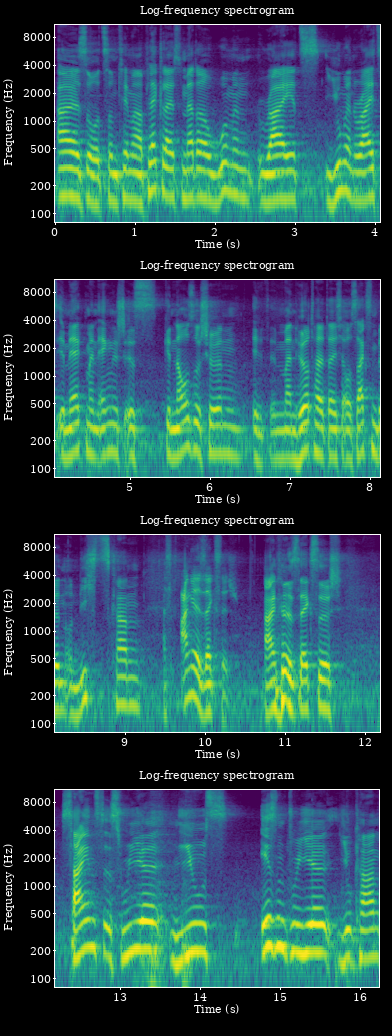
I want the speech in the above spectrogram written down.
also zum Thema Black Lives Matter, Women Rights, Human Rights. Ihr merkt, mein Englisch ist genauso schön. Man hört halt, dass ich aus Sachsen bin und nichts kann. Das ist angelsächsisch. Angelsächsisch. Science is real, News isn't real, you can't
